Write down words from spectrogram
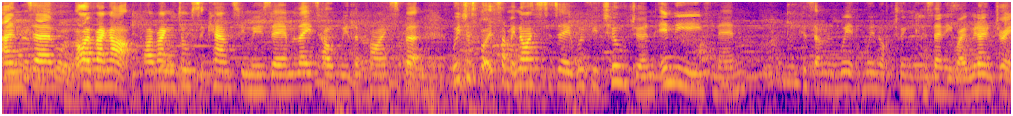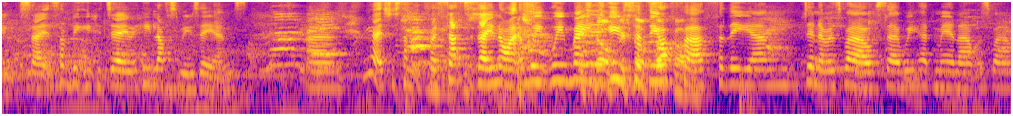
And um, I rang up. I rang Dorset County Museum, and they told me the price. But we just wanted something nice to do with your children in the evening. Because I mean, we're, we're not drinkers anyway. We don't drink, so it's something you could do. He loves museums. Um, yeah, it's just something for a Saturday night, and we, we made not- use of the cock offer up. for the um, dinner as well. So we had meal out as well.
